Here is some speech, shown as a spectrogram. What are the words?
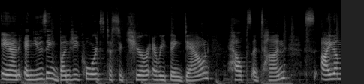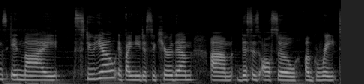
And, and using bungee cords to secure everything down helps a ton. S items in my studio, if I need to secure them, um, this is also a great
